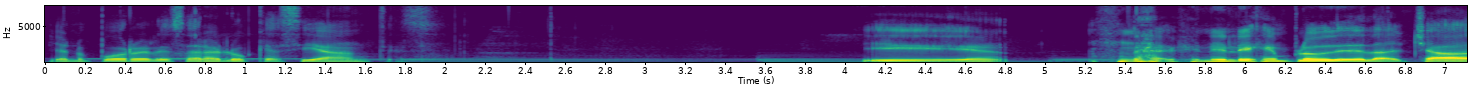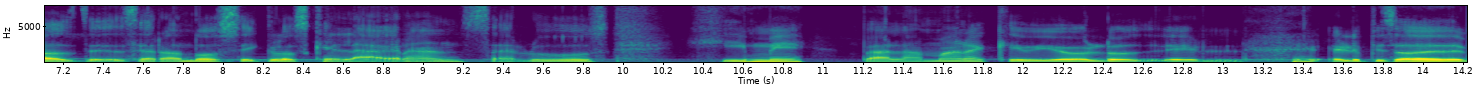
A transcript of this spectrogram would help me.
Ya no puedo regresar a lo que hacía antes. Y ahí viene el ejemplo de las chavas de Cerrando Ciclos. Que la gran saludos, Jime para la mara que vio el, episodio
